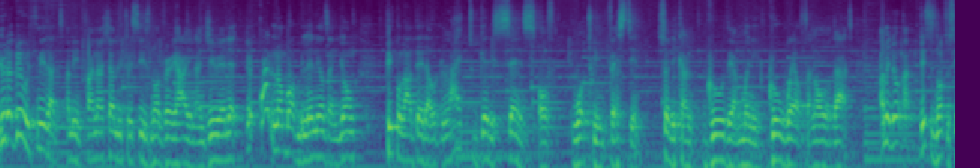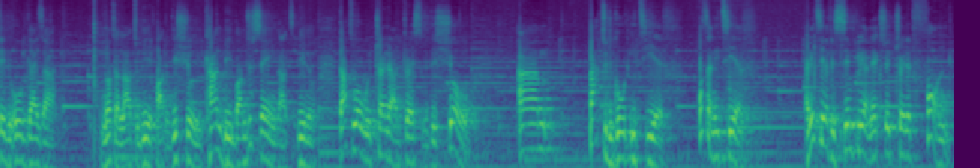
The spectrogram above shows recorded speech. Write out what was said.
You would agree with me that, I mean, financial literacy is not very high in Nigeria. There are quite a number of millennials and young people out there that would like to get a sense of what to invest in so they can grow their money, grow wealth, and all of that. I mean, this is not to say the old guys are not allowed to be a part of this show. You can't be, but I'm just saying that, you know, that's what we're trying to address with this show. Um, back to the gold ETF. What's an ETF? An ETF is simply an exchange traded fund.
